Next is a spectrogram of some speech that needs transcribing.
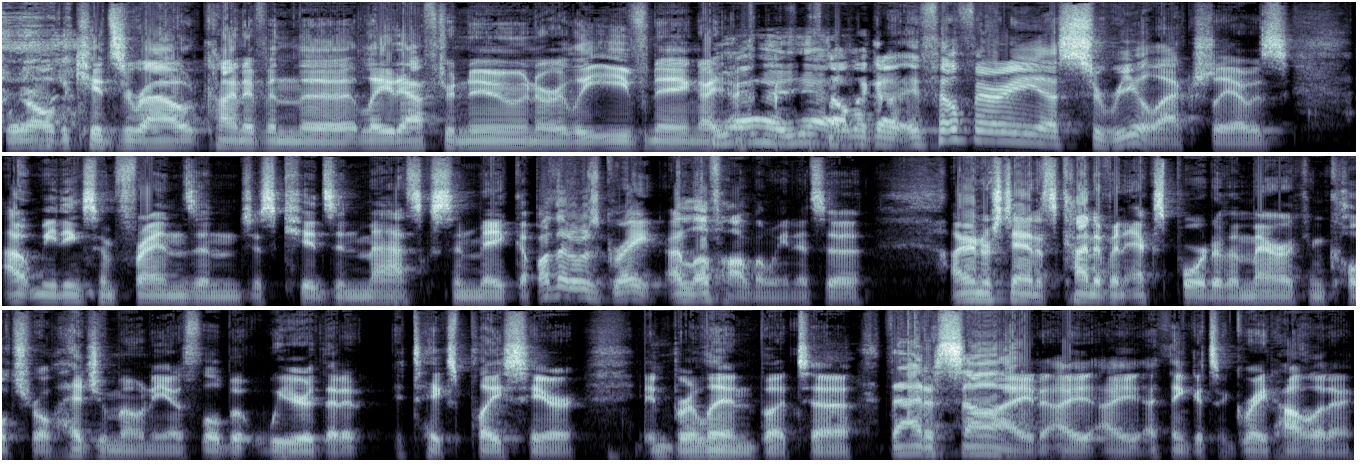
where all the kids are out kind of in the late afternoon, early evening. I, yeah, I yeah. felt like a, it felt very uh, surreal. Actually, I was out meeting some friends and just kids in masks and makeup. I thought it was great. I love Halloween. It's a I understand it's kind of an export of American cultural hegemony. It's a little bit weird that it, it takes place here in Berlin, but uh, that aside, I, I, I, think it's a great holiday.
